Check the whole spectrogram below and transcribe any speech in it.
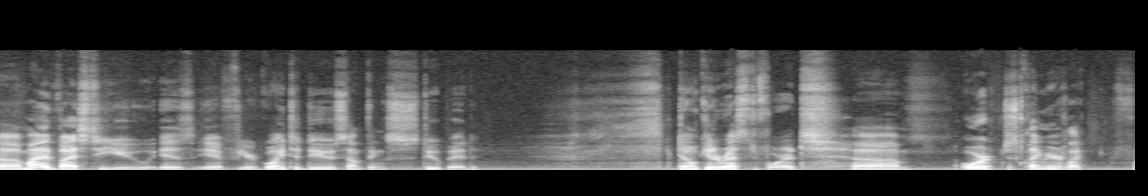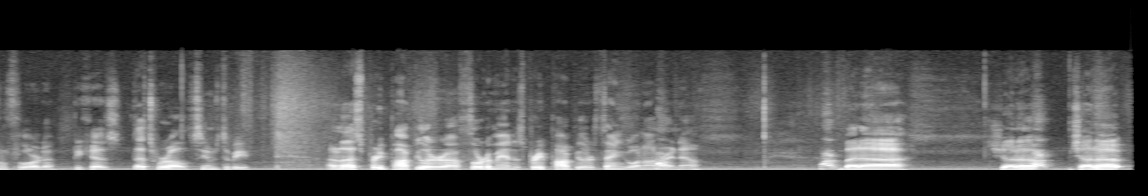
Uh, my advice to you is if you're going to do something stupid, don't get arrested for it. Um, or just claim you're like from Florida because that's where all seems to be. I don't know. That's pretty popular. Uh, Florida man is pretty popular thing going on right now. But uh, shut up, shut up.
